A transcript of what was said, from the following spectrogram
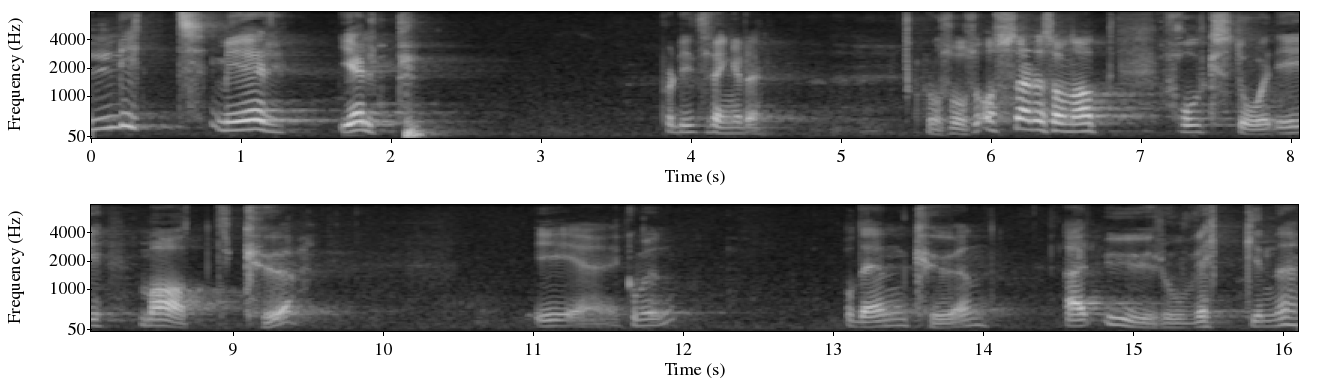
litt mer hjelp. For de trenger det. Hos oss er det sånn at folk står i matkø i kommunen. Og den køen er urovekkende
